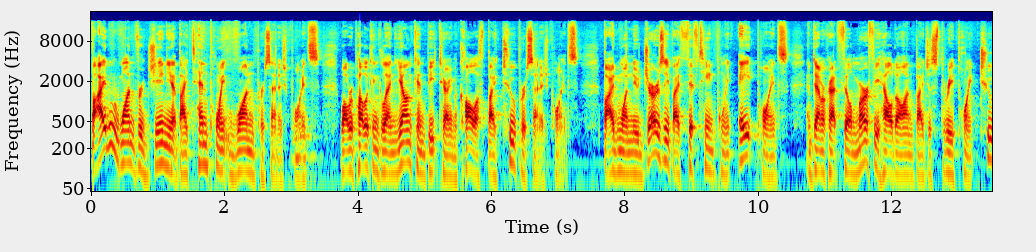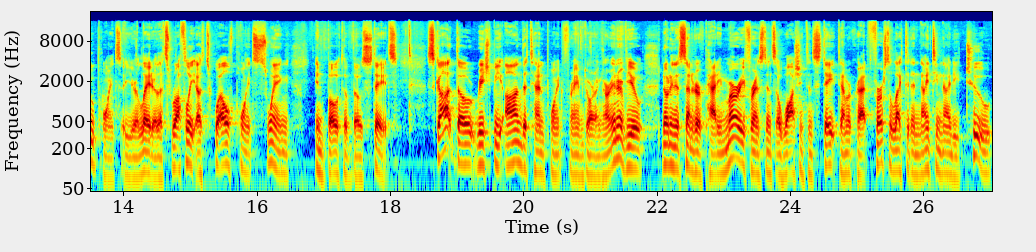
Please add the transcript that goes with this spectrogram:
Biden won Virginia by 10.1 percentage points, while Republican Glenn Youngkin beat Terry McAuliffe by 2 percentage points. Biden won New Jersey by 15.8 points, and Democrat Phil Murphy held on by just 3.2 points a year later. That's roughly a 12 point swing in both of those states. Scott, though, reached beyond the 10 point frame during our interview, noting that Senator Patty Murray, for instance, a Washington state Democrat first elected in 1992,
